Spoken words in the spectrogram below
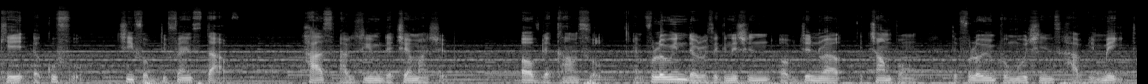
K. Akuffo, Chief of Defense Staff, has assumed the chairmanship of the council and following the resignation of General Acheampong, the following promotions have been made.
